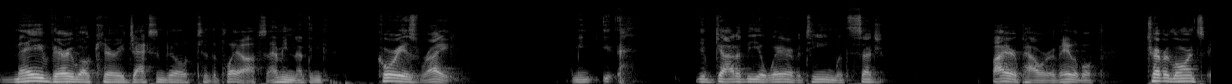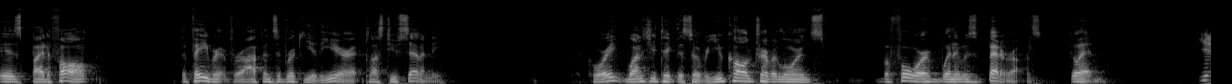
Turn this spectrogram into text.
may very well carry Jacksonville to the playoffs. I mean, I think Corey is right. I mean, you've got to be aware of a team with such firepower available. Trevor Lawrence is by default the favorite for offensive rookie of the year at plus 270. Corey, why don't you take this over? You called Trevor Lawrence before when it was better odds. Go ahead. Yeah,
